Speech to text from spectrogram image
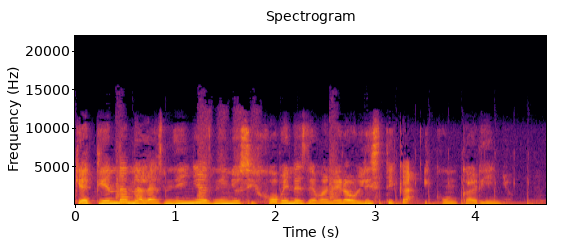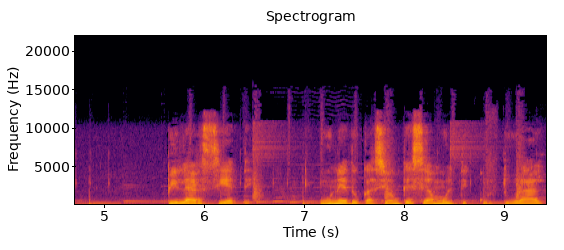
que atiendan a las niñas, niños y jóvenes de manera holística y con cariño. Pilar 7. Una educación que sea multicultural,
